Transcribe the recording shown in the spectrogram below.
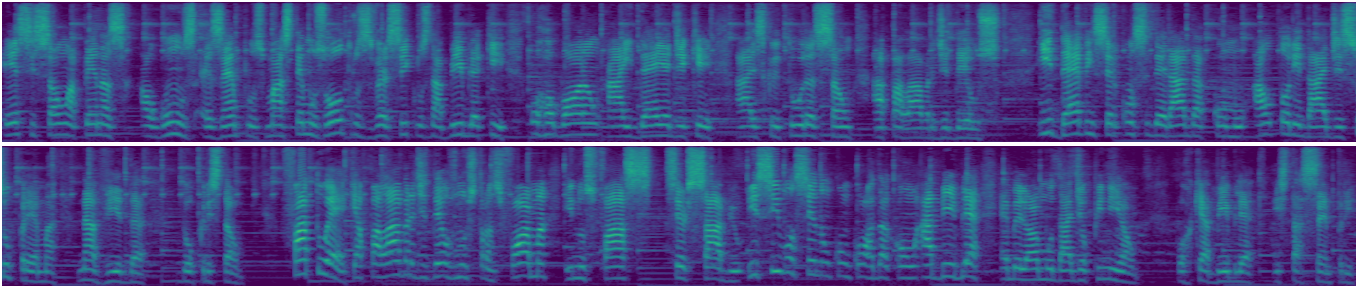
Esses são apenas alguns exemplos, mas temos outros versículos na Bíblia que corroboram a ideia de que as Escrituras são a palavra de Deus e devem ser consideradas como autoridade suprema na vida do cristão. Fato é que a palavra de Deus nos transforma e nos faz ser sábio. E se você não concorda com a Bíblia, é melhor mudar de opinião, porque a Bíblia está sempre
